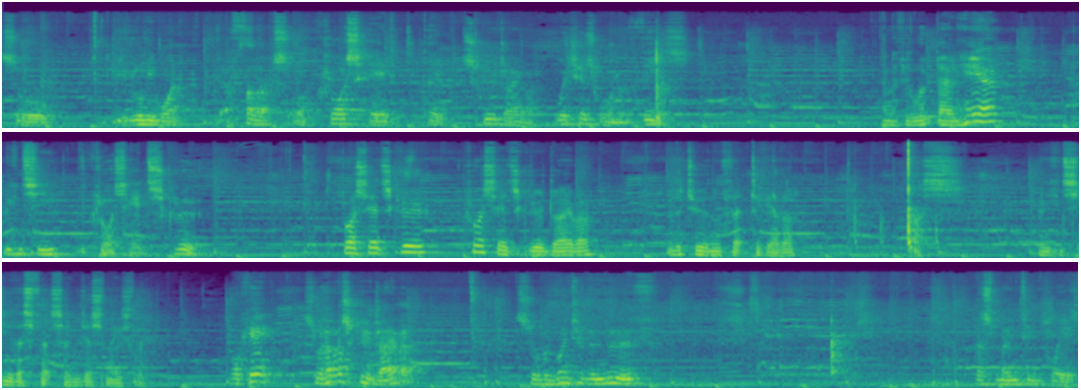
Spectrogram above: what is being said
So you really want a Phillips or crosshead type screwdriver, which is one of these. And if you look down here, you can see the crosshead screw crosshead screw, crosshead screwdriver, and the two of them fit together. And you can see this fits in just nicely. Okay, so we have a screwdriver. So we're going to remove this mounting plate.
